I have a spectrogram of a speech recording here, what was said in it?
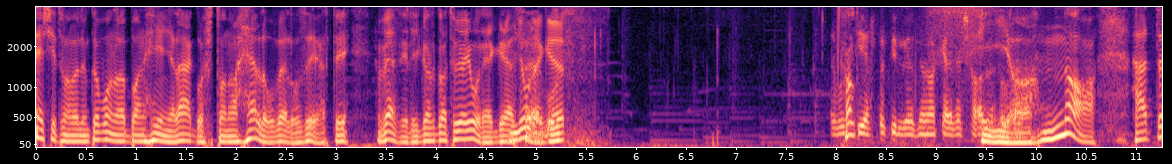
És itt van velünk a vonalban Hényel Ágoston, a Hello Velo ZRT vezérigazgatója. Jó reggel! Jó reggel! Sziasztok, üdvözlöm a kedves! Ja, na, hát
